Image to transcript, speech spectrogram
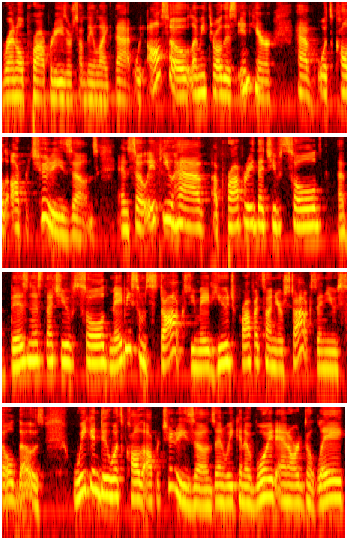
rental properties or something like that. We also, let me throw this in here, have what's called opportunity zones. And so if you have a property that you've sold, a business that you've sold, maybe some stocks, you made huge profits on your stocks and you sold those, we can do what's called opportunity zones and we can avoid and or delay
